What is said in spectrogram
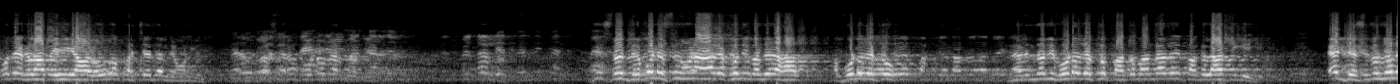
ਉਹਦੇ ਖਿਲਾਫ ਇਹੀ ਹਾਲ ਹੋਊਗਾ ਪਰਚੇ ਦਰਜ ਹੋਣਗੇ। ਜਿਸ ਵੇਲੇ ਬਿਲਕੁਲ ਇਸ ਹੁਣ ਆ ਦੇਖੋ ਦੀ ਬੰਦੇ ਦਾ ਹਾਲ। ਆ ਫੋਟੋ ਦੇਖੋ। ਨਰਿੰਦਰ ਦੀ ਫੋਟੋ ਦੇਖੋ ਪੱਗ ਬੰਦਾ ਤੇ ਪੱਗ ਲਾਤੀ ਗਈ। ਇਹ ਡਿਸਮਿਸਲ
